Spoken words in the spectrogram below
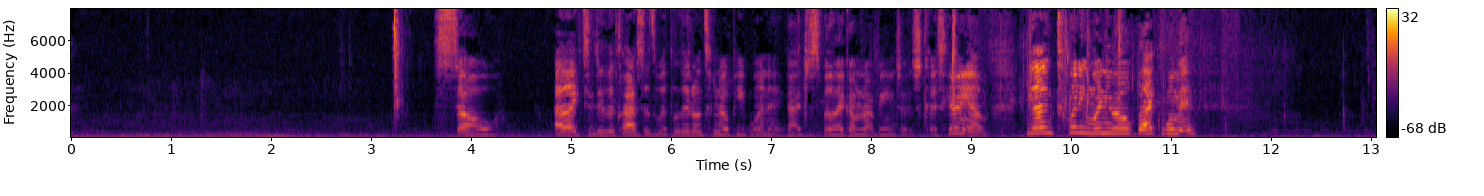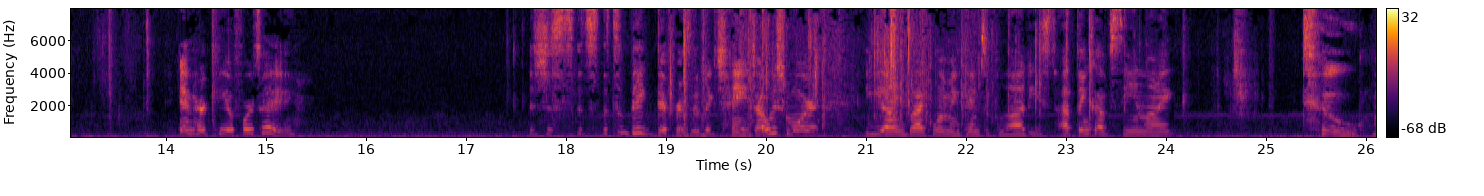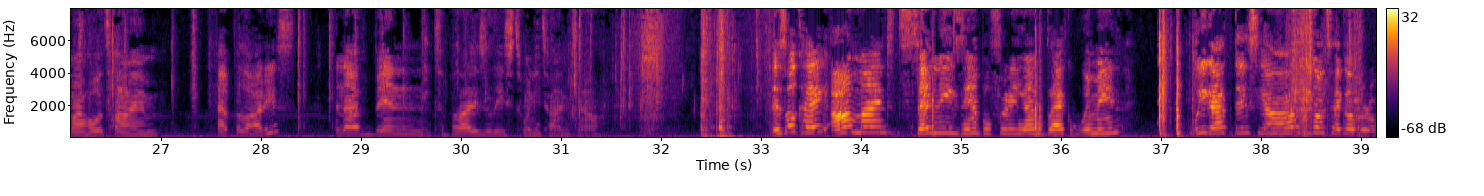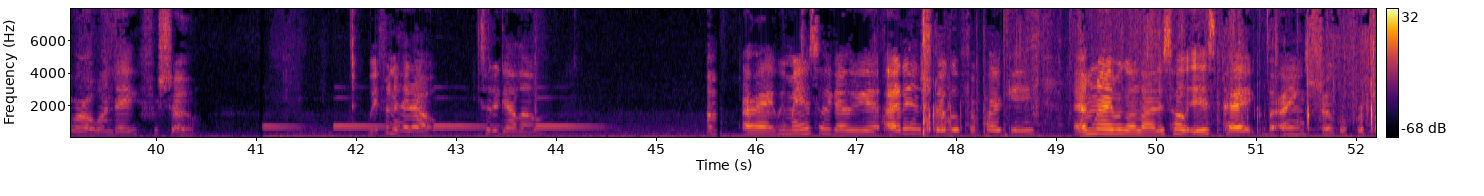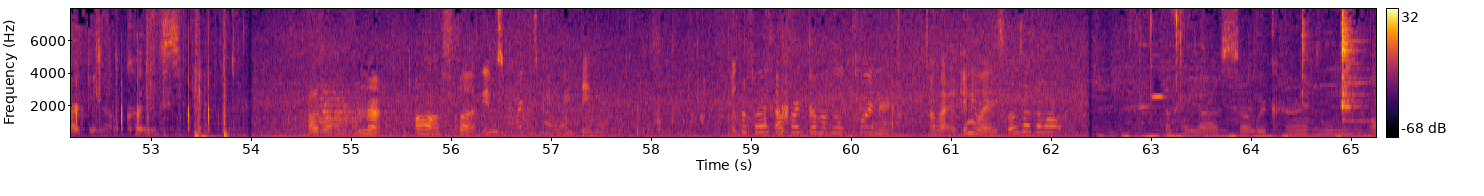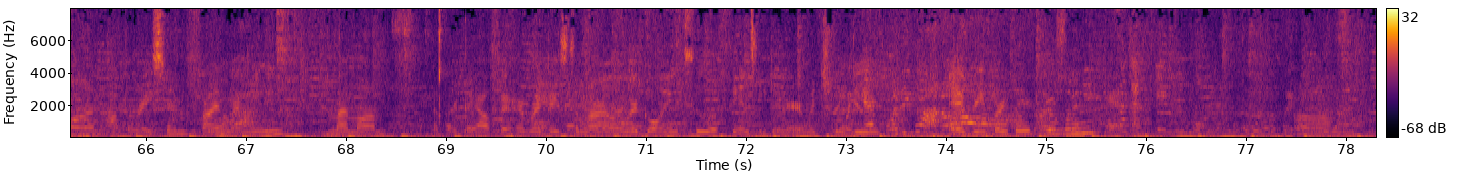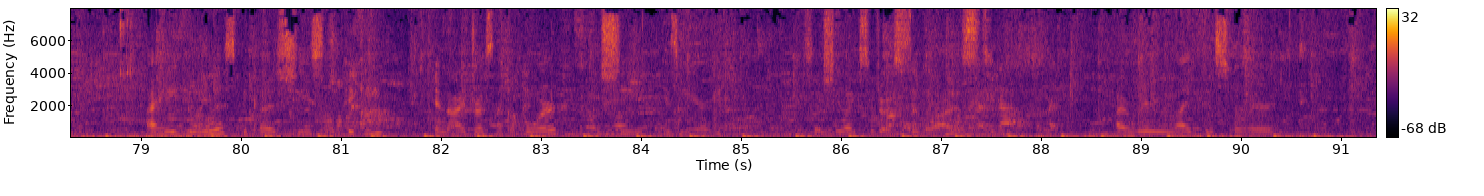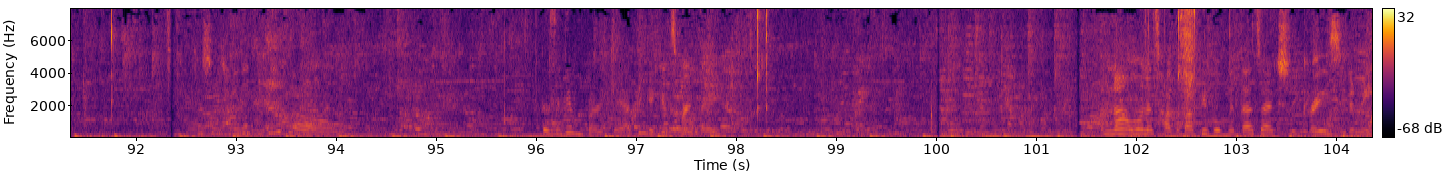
so I like to do the classes with little to no people in it. I just feel like I'm not being judged because here I am, young 21 year old black woman in her Kia Forte. It's just, it's, it's a big difference, a big change. I wish more young black women came to Pilates. I think I've seen like two my whole time at Pilates. And I've been to Pilates at least 20 times now. It's okay. I don't mind setting the example for the young black women. We got this, y'all. We gonna take over the world one day, for sure. We finna head out to the gallo. Um, Alright, we made it to the Galleria. I didn't struggle for parking. I'm not even gonna lie, this hole is packed, but I ain't struggle for parking though, cause hold on, I'm not. Oh fuck, it was parking spot right there. What the fuck? I parked on a little corner. Okay, anyways, what was I talking about? Okay, y'all, so we're currently on Operation Find my Money. My mom, a birthday outfit. Her birthday's tomorrow, and we're going to a fancy dinner, which we do every birthday occasion. Um, I hate doing this because she's so picky, and I dress like a whore because she is married. So she likes to dress civilized. I really like this for her. This is really cute though. Does it give birthday? I think it gives birthday. Not want to talk about people, but that's actually crazy to me.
